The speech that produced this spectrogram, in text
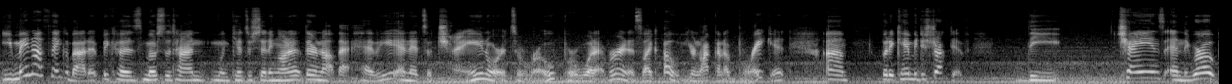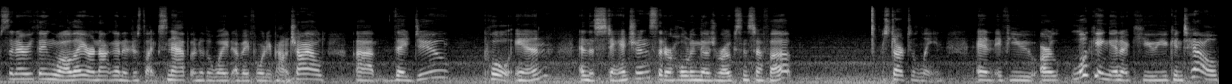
you may not think about it because most of the time when kids are sitting on it, they're not that heavy and it's a chain or it's a rope or whatever and it's like, oh, you're not gonna break it. Um, but it can be destructive. The chains and the ropes and everything, while they are not gonna just like snap under the weight of a 40 pound child, uh, they do pull in and the stanchions that are holding those ropes and stuff up start to lean. And if you are looking in a queue, you can tell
